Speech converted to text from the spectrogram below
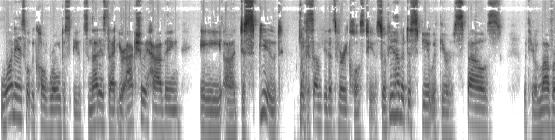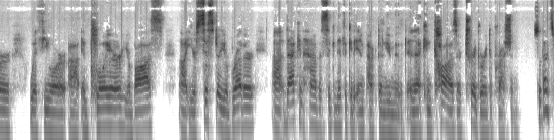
One is what we call role disputes, and that is that you're actually having a uh, dispute with okay. somebody that's very close to you. So if you have a dispute with your spouse, with your lover, with your uh, employer, your boss, uh, your sister, your brother, uh, that can have a significant impact on your mood and that can cause or trigger a depression. So that's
